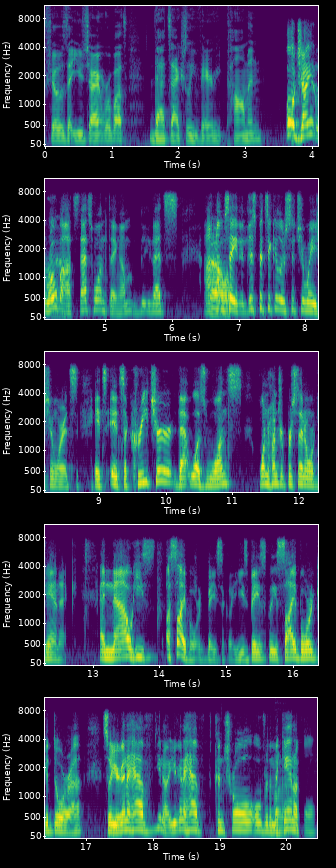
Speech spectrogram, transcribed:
shows that use giant robots, that's actually very common. Oh, giant robots. That's one thing. I'm that's I- I'm Well- saying in this particular situation where it's it's it's a creature that was once 100% organic and now he's a cyborg basically. He's basically cyborg Ghidorah. So you're going to have, you know, you're going to have control over the Hold on. mechanical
